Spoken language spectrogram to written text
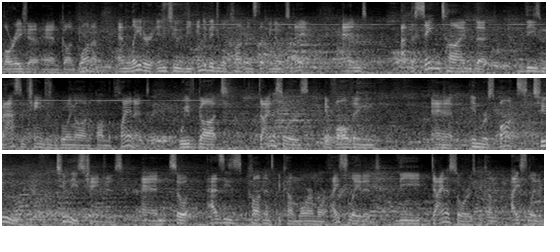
Laurasia and Gondwana, and later into the individual continents that we know today. And at the same time that these massive changes were going on on the planet, we've got dinosaurs evolving in response to to these changes. And so as these continents become more and more isolated, the dinosaurs become isolated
